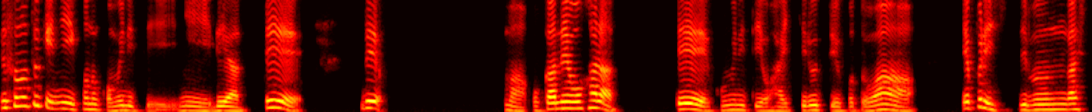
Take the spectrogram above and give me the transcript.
で、その時にこのコミュニティに出会って、で、まあ、お金を払ってコミュニティを入ってるっていうことは、やっぱり自分がし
